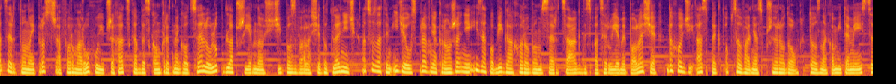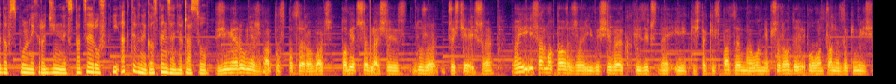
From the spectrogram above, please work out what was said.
Spacer to najprostsza forma ruchu i przechadzka bez konkretnego celu lub dla przyjemności. Pozwala się dotlenić, a co za tym idzie usprawnia krążenie i zapobiega chorobom serca. Gdy spacerujemy po lesie, dochodzi aspekt obcowania z przyrodą. To znakomite miejsce do wspólnych rodzinnych spacerów i aktywnego spędzania czasu. W zimie również warto spacerować. Powietrze w lesie jest dużo czyściejsze. No i samo to, że i wysiłek fizyczny i jakiś taki spacer na łonie przyrody połączony z jakimiś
